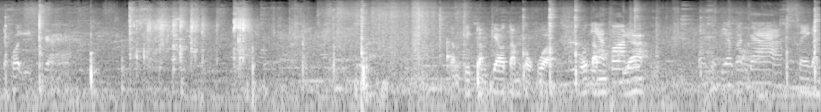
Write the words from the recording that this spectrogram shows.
ๆได้ย่ายเอาจะพออีกตำพริกตำแก้วตำข้าวคั่วโอ้ตำเบียร์เดียวก็จ้าใส่กัน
